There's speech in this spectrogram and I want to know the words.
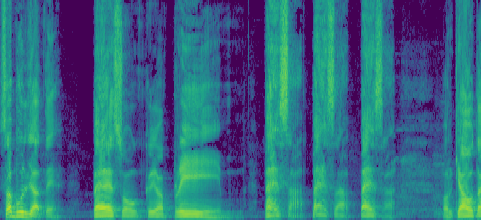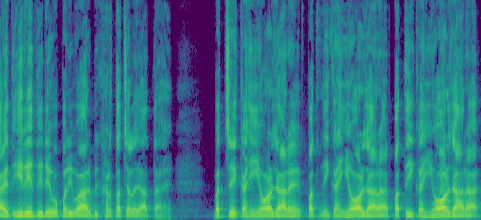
सब भूल जाते हैं। पैसों का प्रेम, पैसा पैसा पैसा। और क्या होता है धीरे धीरे वो परिवार बिखरता चला जाता है। बच्चे कहीं और जा रहे पत्नी कहीं और जा रहा है, पति कहीं और जा रहा है।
